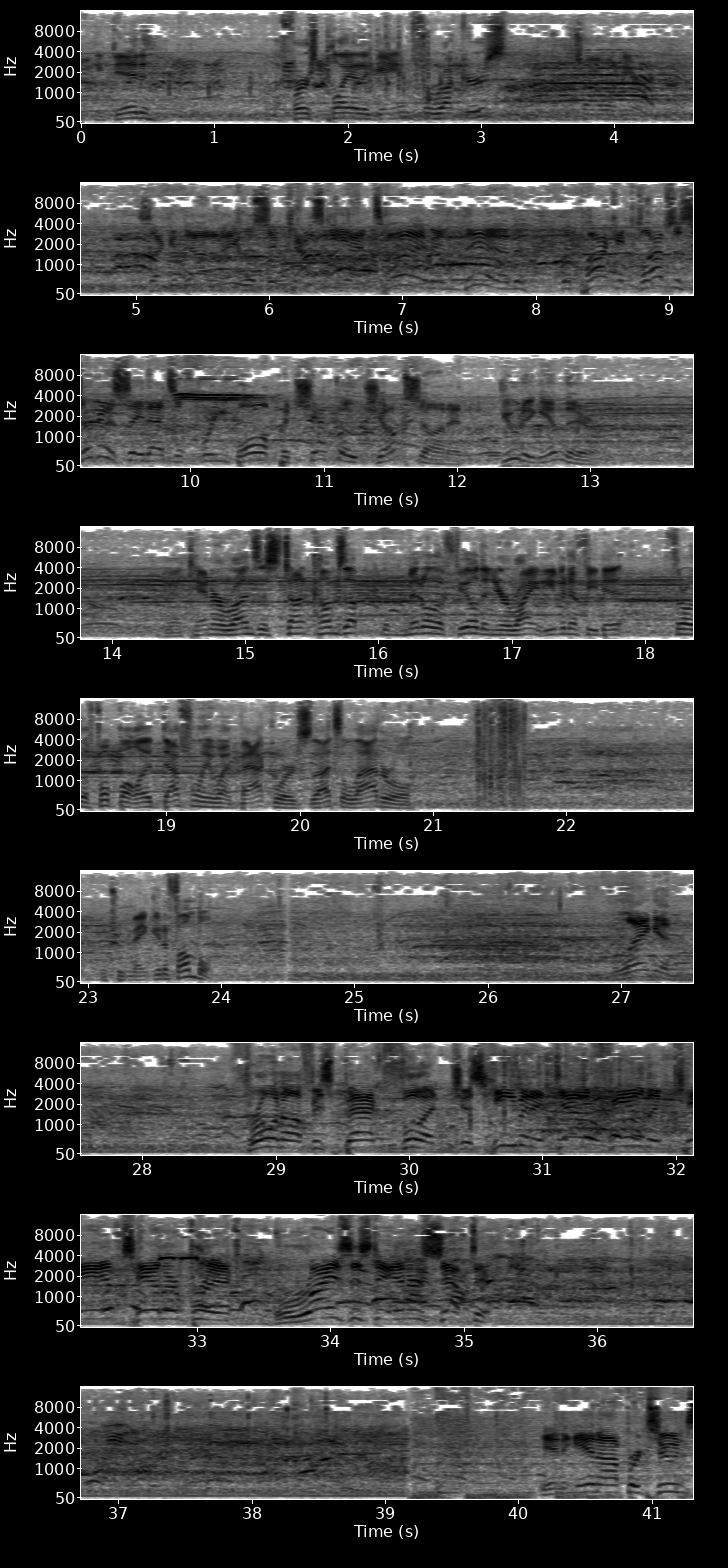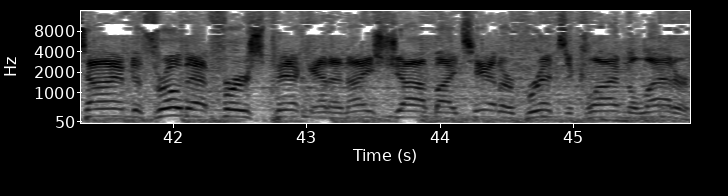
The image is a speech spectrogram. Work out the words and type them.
He did the first play of the game for Rutgers. Try one. Second down and eight. Well, Sitkowski had time, and then the pocket collapses. They're going to say that's a free ball. Pacheco jumps on it, shooting in there. Yeah, Tanner runs a stunt, comes up the middle of the field, and you're right. Even if he didn't throw the football, it definitely went backwards. So that's a lateral, which would make it a fumble. Langan throwing off his back foot, just heaving it downfield, and Cam Taylor Britt rises to intercept it. An inopportune time to throw that first pick, and a nice job by Taylor Britt to climb the ladder.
